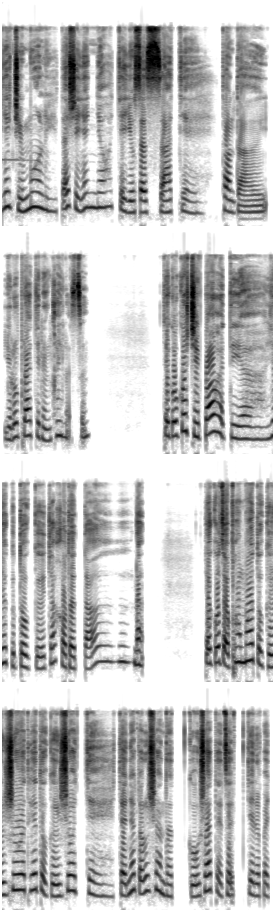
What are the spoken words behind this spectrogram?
những chuyện mua liền tới sự nhớ nhớ, chỉ dù sợ sợ, chỉ thằng ta dù lúc lá chỉ đừng khai là xứng thì cũng có chỉ bảo hay thì giờ cái tổ cử chắc họ thật tớ nè chắc cũng giờ phong mới tổ cử rua thế tổ cử rua chè chả nhớ tổ lúc sáng thật cô sát thì chè là phải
